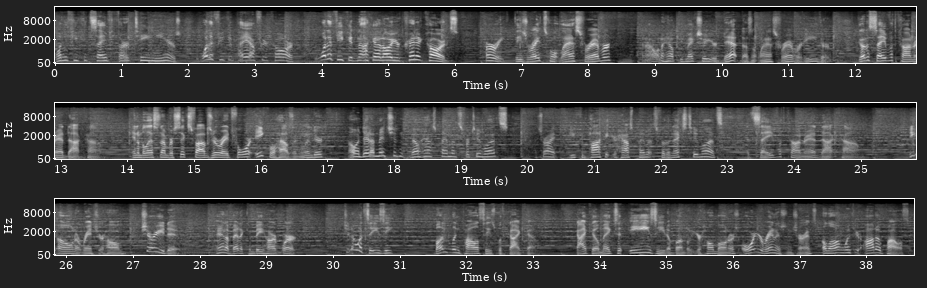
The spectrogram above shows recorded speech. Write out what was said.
What if you could save 13 years? What if you could pay off your car? What if you could knock out all your credit cards? Hurry, these rates won't last forever, and I want to help you make sure your debt doesn't last forever either. Go to savewithconrad.com. NMLS number 65084, equal housing lender. Oh, and did I mention no house payments for two months? That's right, you can pocket your house payments for the next two months at savewithconrad.com. Do you own or rent your home? Sure you do and I bet it can be hard work. Do you know what's easy? Bundling policies with Geico. Geico makes it easy to bundle your homeowners or your renter's insurance along with your auto policy.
